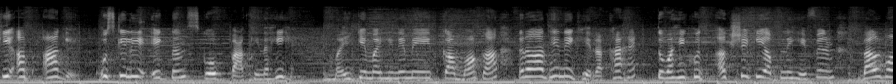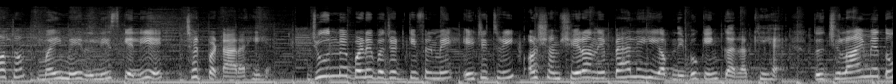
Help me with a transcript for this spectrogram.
कि अब आगे उसके लिए एकदम स्कोप बाकी नहीं है। मई के महीने में ईद का मौका राधे ने घेर रखा है। तो वहीं खुद अक्षय की अपनी ही फ़िल्म बेल बॉटम मई में रिलीज़ के लिए छटपटा रही है। जून में बड़े बजट की फ़िल्में 83 और शमशेरा ने पहले ही अपनी बुकिंग कर रखी है। तो जुलाई में तो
